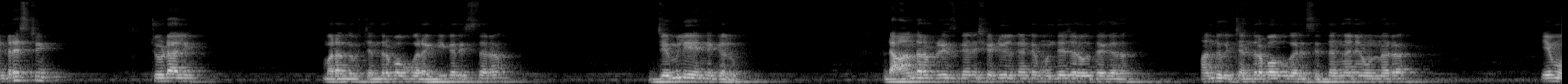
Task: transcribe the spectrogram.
ఇంట్రెస్టింగ్. చూడాలి. మరి అందుకు చంద్రబాబు గారు అంగీకరిస్తారా? జమిలీ ఎన్నికలు. అంటే ఆంధ్రప్రదేశ్ కానీ షెడ్యూల్ కంటే ముందే జరుగుతాయి కదా. అందుకు చంద్రబాబు గారు సిద్ధంగానే ఉన్నారా? ఏమో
